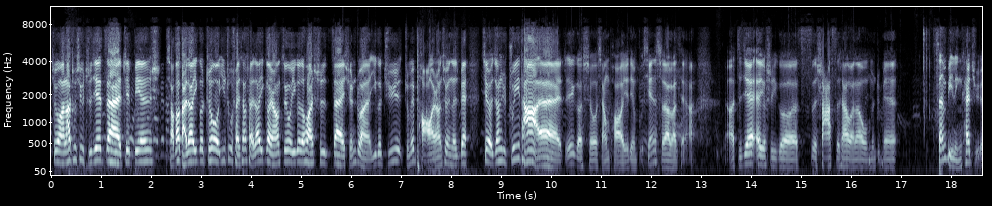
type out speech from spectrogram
就往拉出去，直接在这边小刀打掉一个之后，一柱甩枪甩掉一个，然后最后一个的话是在旋转一个狙准备跑，然后秋雨呢这边接手将去追他，哎，这个时候想跑有点不现实啊，老铁啊，啊，直接哎又是一个四杀，四杀完了我们这边。三比零开局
